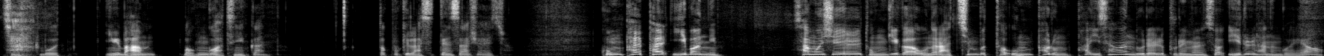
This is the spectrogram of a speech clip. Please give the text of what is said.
자, 뭐 이미 마음 먹은 것 같으니까 떡볶이 last dance 하셔야죠. 0882번님 사무실 동기가 오늘 아침부터 움파룸파 이상한 노래를 부르면서 일을 하는 거예요.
